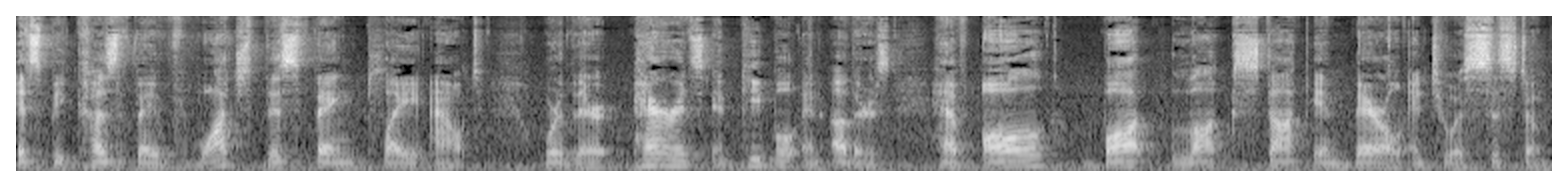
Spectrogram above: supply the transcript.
it's because they've watched this thing play out where their parents and people and others have all bought lock, stock, and barrel into a system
